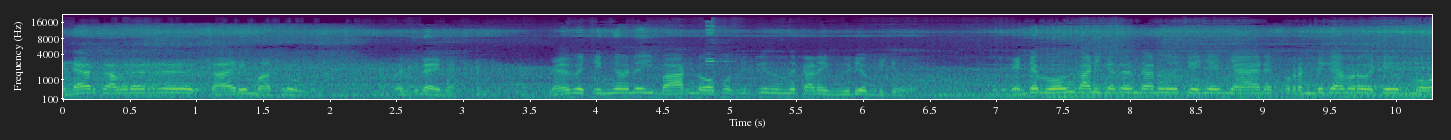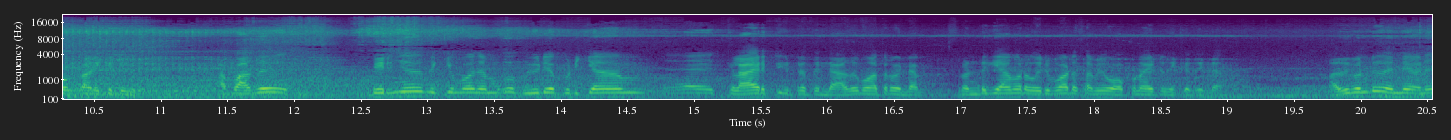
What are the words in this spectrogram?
എല്ലാവർക്കും അവരവരുടെ ഒരു കാര്യം മാത്രമേ ഉള്ളൂ. മനസ്സിലായില്ല? ഞാൻ ചിങ്ങവനെ ഈ ബാറിന്റെ ഓപ്പോസിറ്റിൽ നിന്നിട്ടാണ് ഈ വീഡിയോ പിടിക്കുന്നത്. എന്റെ മുഖം കാണിക്കാത്തത് എന്താണെന്ന് വെച്ച് കഴിഞ്ഞാൽ ഞാൻ ഫ്രണ്ട് ക്യാമറ വെച്ച് മുഖം കാണിക്കേണ്ടി വരും. അപ്പോൾ അത് തിരിഞ്ഞ് നിൽക്കുമ്പോൾ നമുക്ക് വീഡിയോ പിടിക്കാൻ ക്ലാരിറ്റി കിട്ടത്തില്ല. അത് മാത്രമല്ല ഫ്രണ്ട് ക്യാമറ ഒരുപാട് സമയം ഓപ്പൺ ആയിട്ട് നിൽക്കത്തില്ല. അതുകൊണ്ട് തന്നെയാണ്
